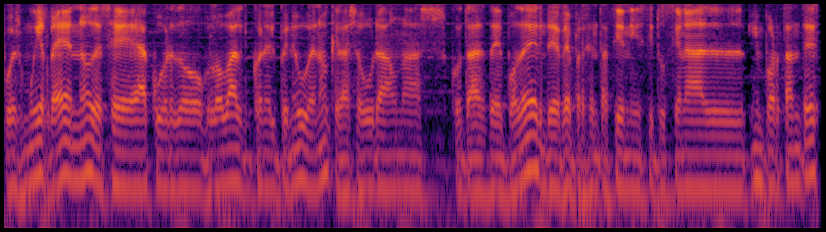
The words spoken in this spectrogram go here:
pues muy rehén ¿no? de ese acuerdo global con el PNV, ¿no? que le asegura unas cotas de poder, de representación institucional importantes.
